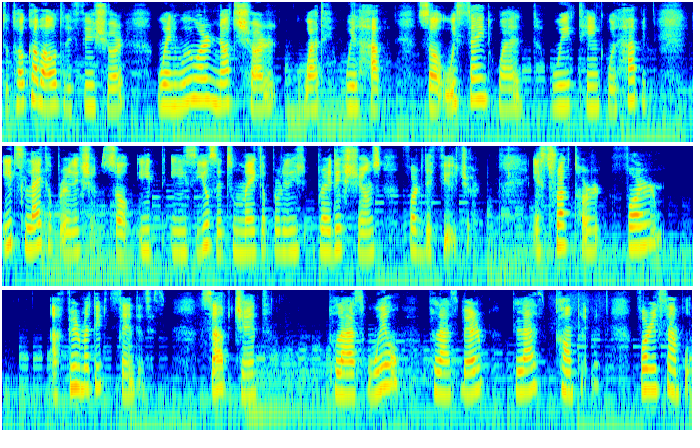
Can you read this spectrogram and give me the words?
to talk about the future when we were not sure what will happen. So we say what we think will happen. It's like a prediction, so it is used to make a predict predictions for the future. Structure for affirmative sentences. Subject plus will plus verb plus complement. For example,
